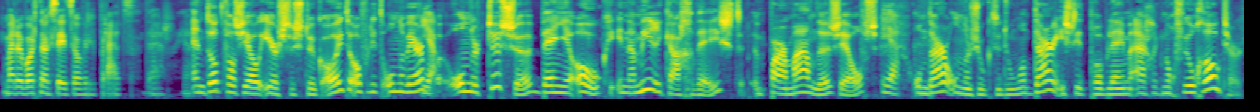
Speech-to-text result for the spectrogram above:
maar er wordt nog steeds over gepraat daar. Ja. En dat was jouw eerste stuk ooit over dit onderwerp. Ja. Ondertussen ben je ook in Amerika geweest, een paar maanden zelfs, ja. om daar onderzoek te doen. Want daar is dit probleem eigenlijk nog veel groter.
